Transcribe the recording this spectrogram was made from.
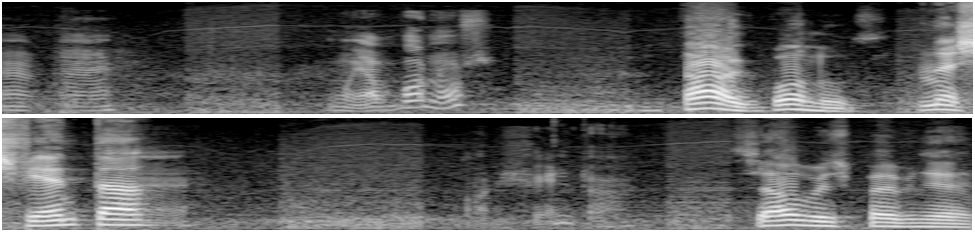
E, e. Moja bonus. Tak, bonus. Na święta? O, święta. Chciałbyś pewnie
